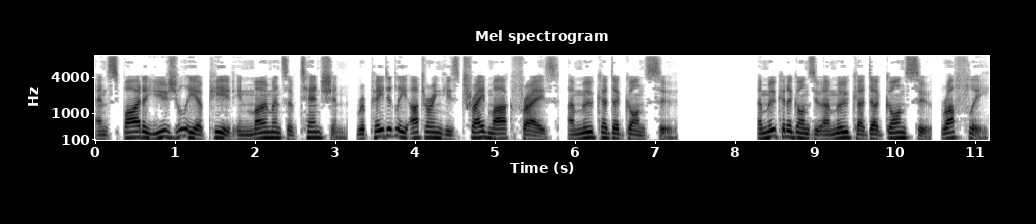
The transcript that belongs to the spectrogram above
and Spider usually appeared in moments of tension, repeatedly uttering his trademark phrase, Amuka de Gonsu. Amuka Amuka de Gonsu, roughly,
